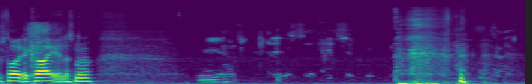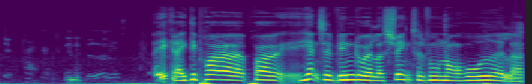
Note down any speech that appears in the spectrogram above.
du står i et akvarie eller sådan noget. Ja, Ikke rigtigt. Prøv, prøv hen til et vindue, eller sving telefonen over hovedet, eller...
